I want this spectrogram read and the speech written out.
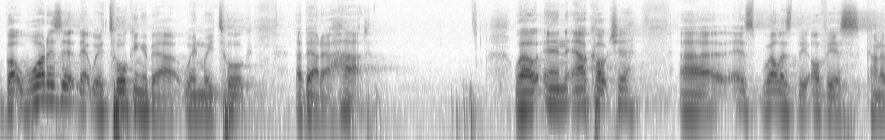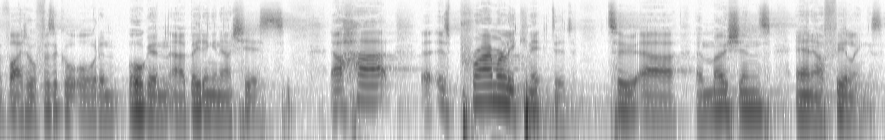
But what is it that we're talking about when we talk about our heart? Well, in our culture, uh, as well as the obvious kind of vital physical organ, organ uh, beating in our chests, our heart uh, is primarily connected to our emotions and our feelings,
